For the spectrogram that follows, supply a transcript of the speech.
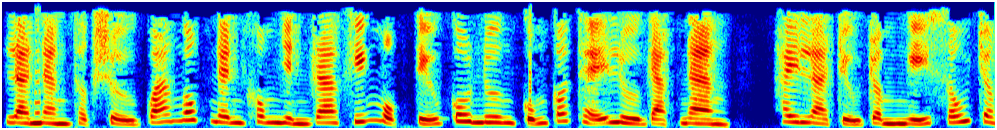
là nàng thật sự quá ngốc nên không nhìn ra khiến một tiểu cô nương cũng có thể lừa gạt nàng, hay là Triệu Trầm nghĩ xấu cho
